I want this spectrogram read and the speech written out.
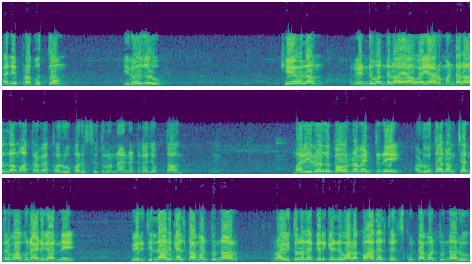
కానీ ప్రభుత్వం ఈరోజు కేవలం రెండు వందల యాభై ఆరు మండలాల్లో మాత్రమే కరువు పరిస్థితులు ఉన్నాయన్నట్టుగా చెప్తా ఉంది. మరి ఈరోజు గవర్నమెంట్ని అడుగుతున్నాం చంద్రబాబు నాయుడు గారిని. మీరు జిల్లాలకు వెళ్తామంటున్నారు. రైతుల దగ్గరికి వెళ్ళి వాళ్ళ బాధలు తెలుసుకుంటామంటున్నారు.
